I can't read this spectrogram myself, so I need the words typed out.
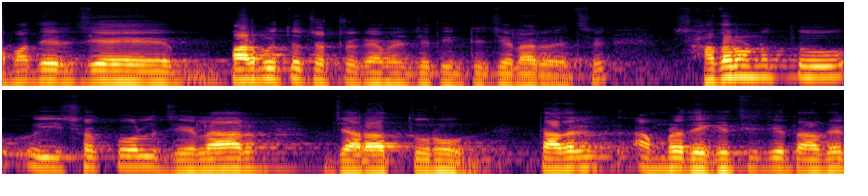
আমাদের যে পার্বত্য চট্টগ্রামের যে তিনটি জেলা রয়েছে সাধারণত ওই সকল জেলার যারা তরুণ তাদের আমরা দেখেছি যে তাদের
